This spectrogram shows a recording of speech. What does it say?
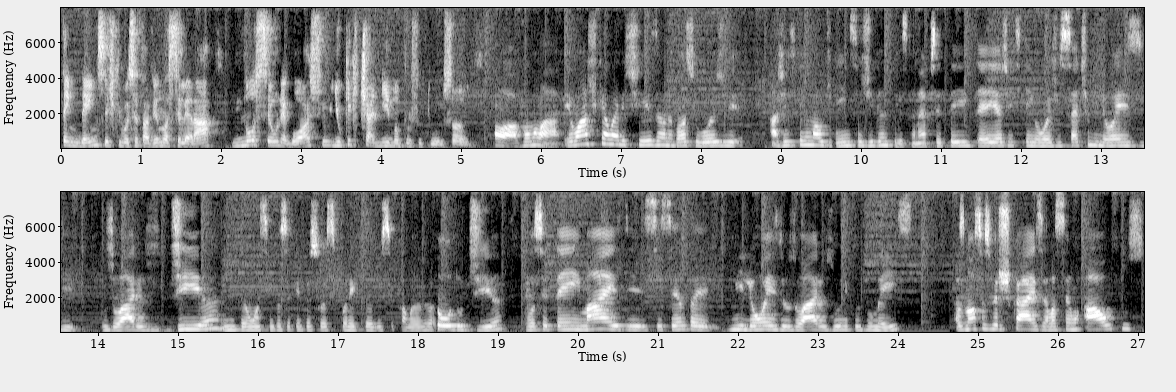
tendências que você está vendo acelerar no seu negócio e o que, que te anima para o futuro, Sandro? Ó, vamos lá. Eu acho que a OLX é um negócio hoje. A gente tem uma audiência gigantesca, né? Para você ter ideia, a gente tem hoje 7 milhões de usuários dia, então assim você tem pessoas se conectando e se falando todo dia. Você tem mais de 60 milhões de usuários únicos no mês. As nossas verticais, elas são altos,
